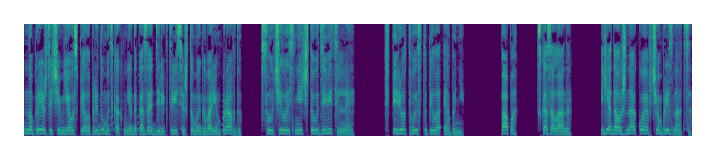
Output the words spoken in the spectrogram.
Но прежде чем я успела придумать, как мне доказать директрисе, что мы говорим правду, случилось нечто удивительное. Вперед выступила Эбони. «Папа», — сказала она, — «я должна кое в чем признаться».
